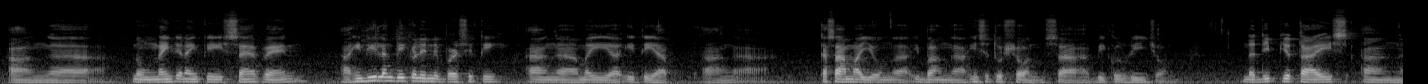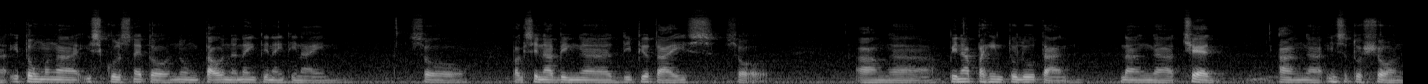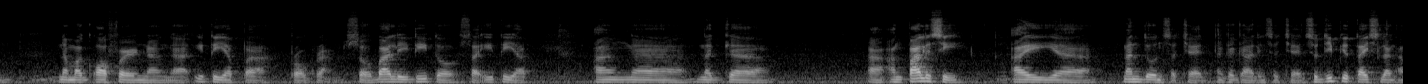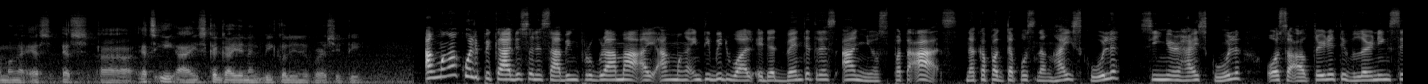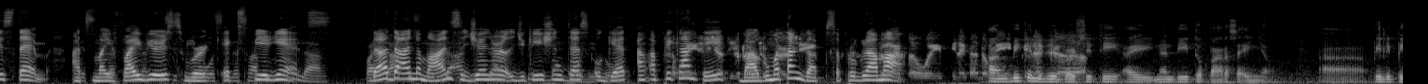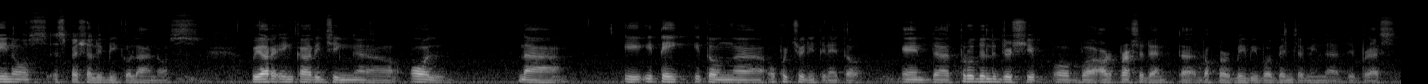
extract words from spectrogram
ang uh, noong 1997, uh, hindi lang Bicol University ang uh, may uh, ETIAP, ang uh, kasama yung uh, ibang uh, institusyon sa Bicol region. Na-deputize ang uh, itong mga schools na ito noong taon na 1999. So, pag sinabing uh, deputize, so ang uh, pinapahintulutan ng uh, CHED ang uh, institusyon na mag-offer ng uh, ETIAP uh, program. So bali dito sa ETIAP ang uh, nag uh, uh, ang policy ay uh, nandoon sa CHED, nagagaling sa CHED. So deputize lang ang mga S, S, uh, HEIs kagaya ng Bicol University. Ang mga kwalipikado sa nasabing programa ay ang mga individual edad 23 anyos pataas na kapag tapos ng high school, senior high school o sa alternative learning system at may 5 years work experience. Dadaan naman sa General Education Test o GET ang aplikante bago matanggap sa programa. Ang Bicol University ay nandito para sa inyo. Uh, Filipinos, especially Bicolanos. We are encouraging uh, all na i-take itong uh, opportunity na ito. And uh, through the leadership of uh, our President, uh, Dr. Baby Boy Benjamin uh, Depres,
